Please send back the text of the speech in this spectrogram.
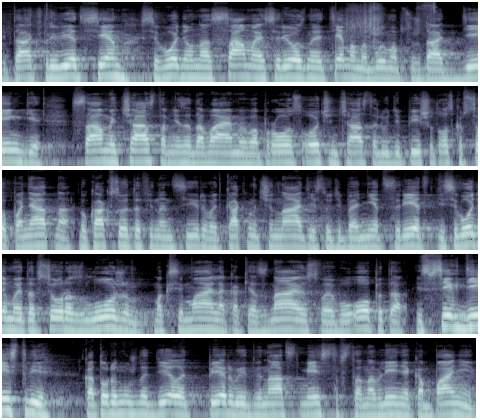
Итак, привет всем! Сегодня у нас самая серьезная тема, мы будем обсуждать деньги. Самый часто мне задаваемый вопрос, очень часто люди пишут, Оскар, все понятно, но как все это финансировать, как начинать, если у тебя нет средств? И сегодня мы это все разложим максимально, как я знаю, своего опыта. Из всех действий, которые нужно делать первые 12 месяцев становления компании,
